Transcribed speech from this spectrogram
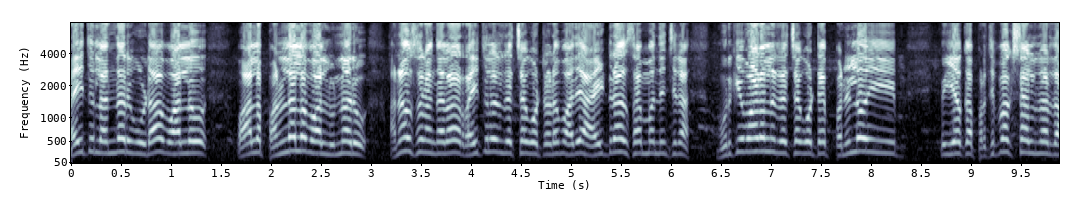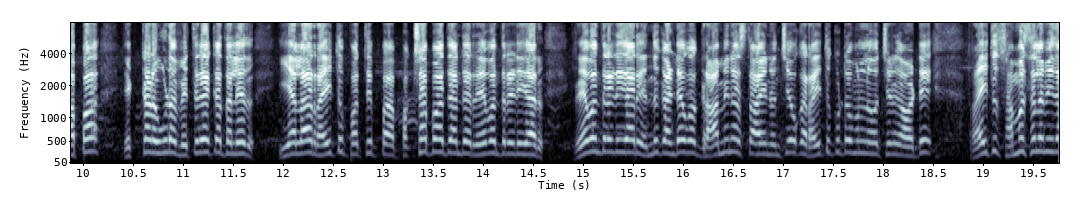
రైతులందరూ కూడా వాళ్ళు వాళ్ళ పనులలో వాళ్ళు ఉన్నారు. అనవసరంగా రైతులను రెచ్చగొట్టడం అదే హైడ్రాకు సంబంధించిన మురికివాడలను రెచ్చగొట్టే పనిలో ఈ ఈ యొక్క ప్రతిపక్షాలు ఉన్నారు తప్ప ఎక్కడ కూడా వ్యతిరేకత లేదు. ఇలా రైతు ప్రతి పక్షపాతి అంటే రేవంత్ రెడ్డి గారు. రేవంత్ రెడ్డి గారు ఎందుకంటే ఒక గ్రామీణ స్థాయి నుంచి ఒక రైతు కుటుంబంలో వచ్చింది కాబట్టి రైతు సమస్యల మీద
